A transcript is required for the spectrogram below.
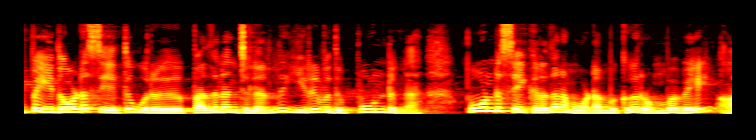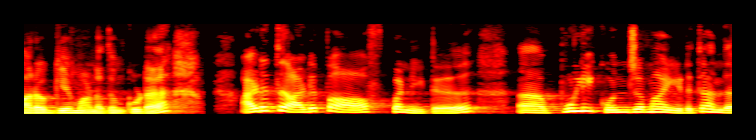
இப்போ இதோடு சேர்த்து ஒரு பதினஞ்சுலேருந்து இருபது பூண்டுங்க. பூண்டு சேர்க்குறது நம்ம உடம்புக்கு ரொம்பவே ஆரோக்கியமானதும் கூட. அடுத்து அடுப்பை ஆஃப் பண்ணிவிட்டு புளி கொஞ்சமாக எடுத்து அந்த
